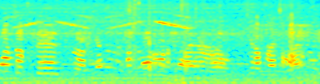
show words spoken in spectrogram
one's upstairs. Uh, get put water on the fire. Uh, get up right behind.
